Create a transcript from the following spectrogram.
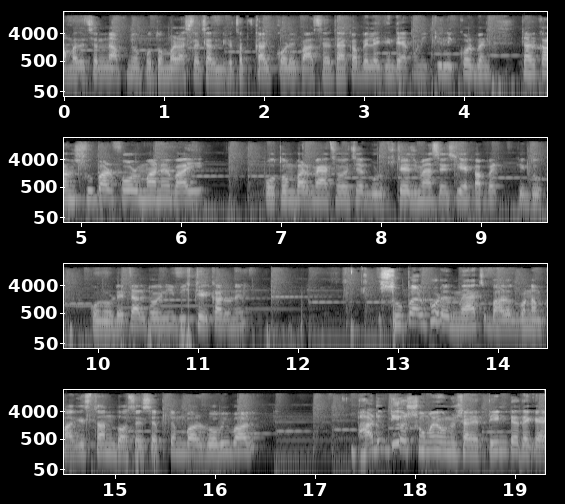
আমাদের চ্যানেলে আপনিও প্রথমবার আসলে চ্যানেলটিকে সাবস্ক্রাইব করে পাশে থাকা বেলে কিন্তু এখনই ক্লিক করবেন। তার কারণ সুপার ফোর মানে ভাই, প্রথমবার ম্যাচ হয়েছে গ্রুপ স্টেজ ম্যাচ এশিয়া কাপের কিন্তু কোনো রেজাল্ট হয়নি বৃষ্টির কারণে। সুপার ফোরের ম্যাচ ভারত বনাম পাকিস্তান, দশই সেপ্টেম্বর রবিবার। ভারতীয় সময় অনুসারে তিনটে থেকে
